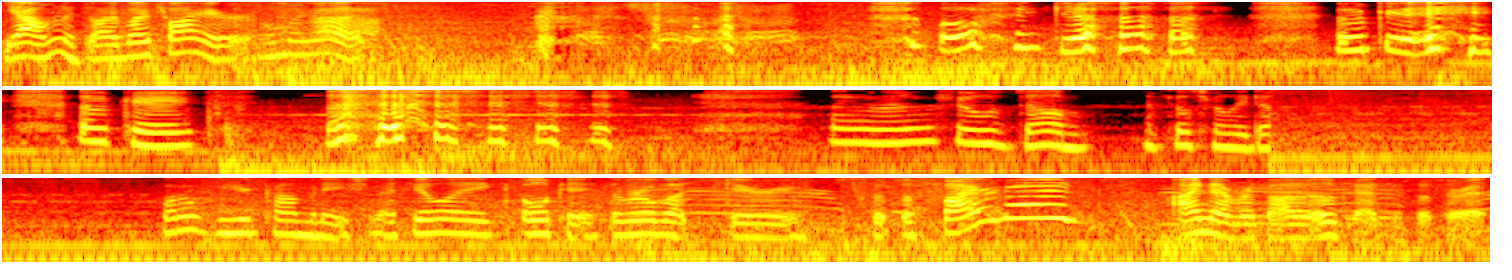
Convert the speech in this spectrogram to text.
Yeah, I'm gonna die by fire. Oh my god. oh my god. Okay. Okay. Oh, that feels dumb. It feels really dumb. What a weird combination. I feel like- oh, okay, the robot's scary. But the fire guys? I never thought of those guys as a threat.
